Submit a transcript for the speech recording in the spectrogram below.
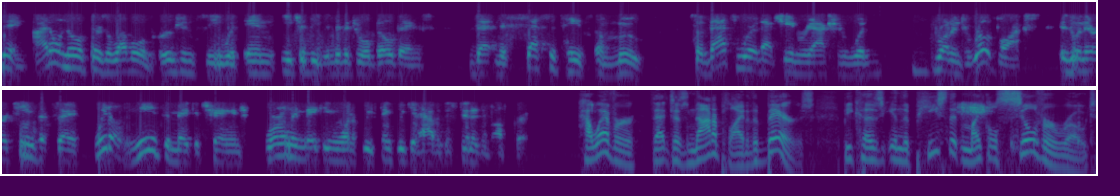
thing. I don't know if there's a level of urgency within each of these individual buildings that necessitates a move. So that's where that chain reaction would run into roadblocks is when there are teams that say, we don't need to make a change. We're only making one if we think we can have a definitive upgrade. However, that does not apply to the Bears because in the piece that Michael Silver wrote,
